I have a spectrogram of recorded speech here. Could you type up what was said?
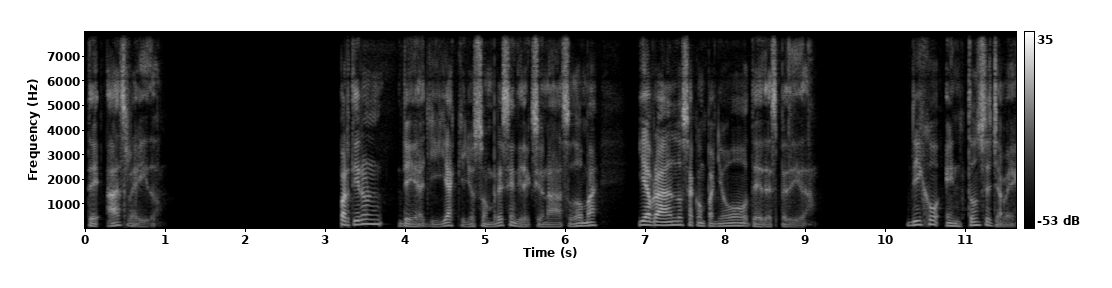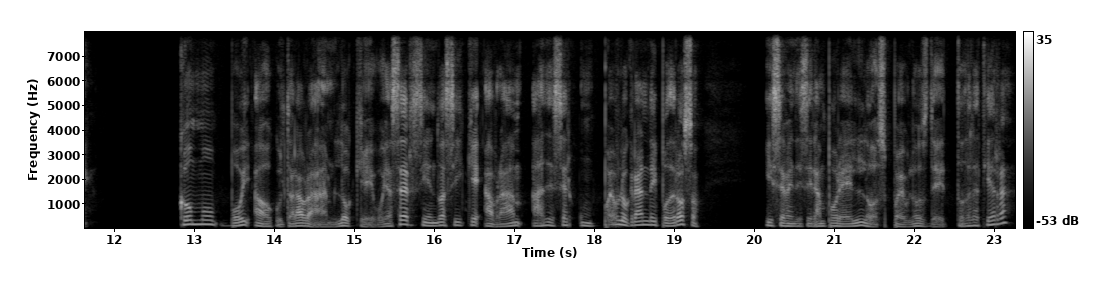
te has reído. Partieron de allí aquellos hombres en dirección a Sodoma, y Abraham los acompañó de despedida. Dijo entonces Yahvé, ¿cómo voy a ocultar a Abraham lo que voy a hacer, siendo así que Abraham ha de ser un pueblo grande y poderoso, y se bendecirán por él los pueblos de toda la tierra?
